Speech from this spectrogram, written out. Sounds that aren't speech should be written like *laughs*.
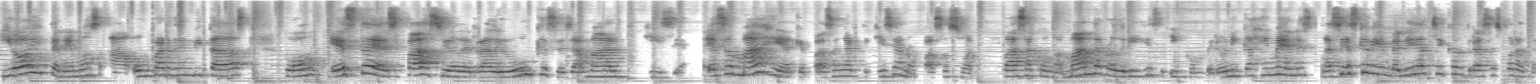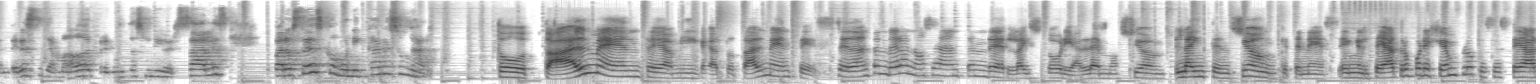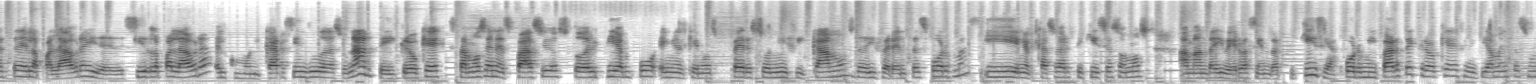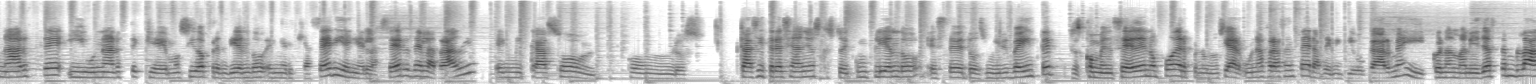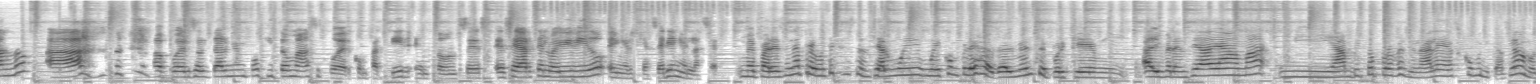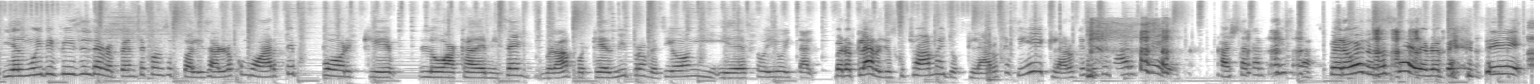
Y hoy tenemos a un par de invitadas con este espacio de Radio U que se llama Artiquicia. Esa magia que pasa en Artiquicia no pasa sola, pasa con Amanda Rodríguez y con Verónica Jiménez. Así es que bienvenidas chicas, gracias por atender este llamado de preguntas universales. Para ustedes comunicar es un arte Totalmente, amiga, totalmente. ¿Se da a entender o no se da a entender la historia, la emoción, la intención que tenés? En el teatro, por ejemplo, que es este arte de la palabra y de decir la palabra, el comunicar sin duda es un arte. Y creo que estamos en espacios todo el tiempo en el que nos personificamos de diferentes formas. Y en el caso de Artiquicia somos Amanda Ibero haciendo Artiquicia. Por mi parte, creo que definitivamente es un arte y un arte que hemos ido aprendiendo en el quehacer y en el hacer la radio. En mi caso, con los casi 13 años que estoy cumpliendo este 2020, pues comencé de no poder pronunciar una frase entera sin equivocarme y con las manillas temblando a, *laughs* a poder soltarme un poquito más y poder compartir. Entonces, ese arte lo he vivido en el quehacer y en el hacer. Me parece una pregunta existencial muy, muy compleja realmente, porque mm, a diferencia de AMA, mi ámbito profesional es comunicación y es muy difícil de repente conceptualizarlo como arte porque lo academicé, ¿verdad? Porque es mi profesión y, de esto vivo y tal. Pero claro, yo escuchaba a y yo, claro que sí, claro que sí es un arte. *laughs* Hashtag artista. Pero bueno, no sé, de repente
